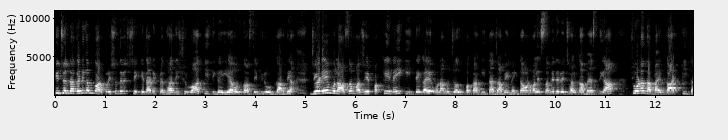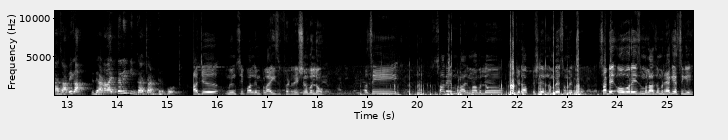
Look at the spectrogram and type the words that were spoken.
ਕਿ ਜੋ ਨਗਰ ਨਿਗਮ ਕਾਰਪੋਰੇਸ਼ਨ ਦੇ ਵਿੱਚ ਠੇਕੇਦਾਰੀ ਪ੍ਰਥਾ ਦੀ ਸ਼ੁਰੂਆਤ ਕੀਤੀ ਗਈ ਹੈ, ਉਸ ਦਾ ਅਸੀਂ ਵਿਰੋਧ ਕਰਦੇ ਹਾਂ। ਜਿਹੜੇ ਮੁਲਾਜ਼ਮ ਅਜੇ ਪੱਕੇ ਨਹੀਂ ਕੀਤੇ ਗਏ, ਉਹਨਾਂ ਨੂੰ ਜਲਦ ਪੱਕਾ ਕੀਤਾ ਜਾਵੇ। ਨਹੀਂ ਤਾਂ ਆਉਣ ਵਾਲੇ ਸਮੇਂ ਦੇ ਵਿੱਚ ਹਲਕਾ ਵੈਸਟ ਦੀਆਂ ਚੋਣਾਂ ਦਾ ਬਾਈਕਾਟ ਕੀਤਾ ਜਾਵੇਗਾ। ਲੁਧਿਆਣਾ ਲਾਈਵ ਦੇ ਲਈ ਟਿੰਕਾ ਚੜ੍ਹ ਦੀ ਰਿਪੋਰਟ। ਅੱਜ ਮਿਊਨਿਸਪਲ EMPLOYEES ਫੈਡਰੇਸ਼ਨ ਵੱਲੋਂ ਅਸੀਂ ਸਾਰੇ ਮੁਲਾਜ਼ਮਾਂ ਵੱਲੋਂ ਜਿਹੜਾ ਪਿਛਲੇ ਲੰਬੇ ਸਮੇਂ ਤੋਂ ਸਾਡੇ ਓਵਰਏਜ ਮੁਲਾਜ਼ਮ ਰਹਿ ਗਏ ਸੀਗੇ,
